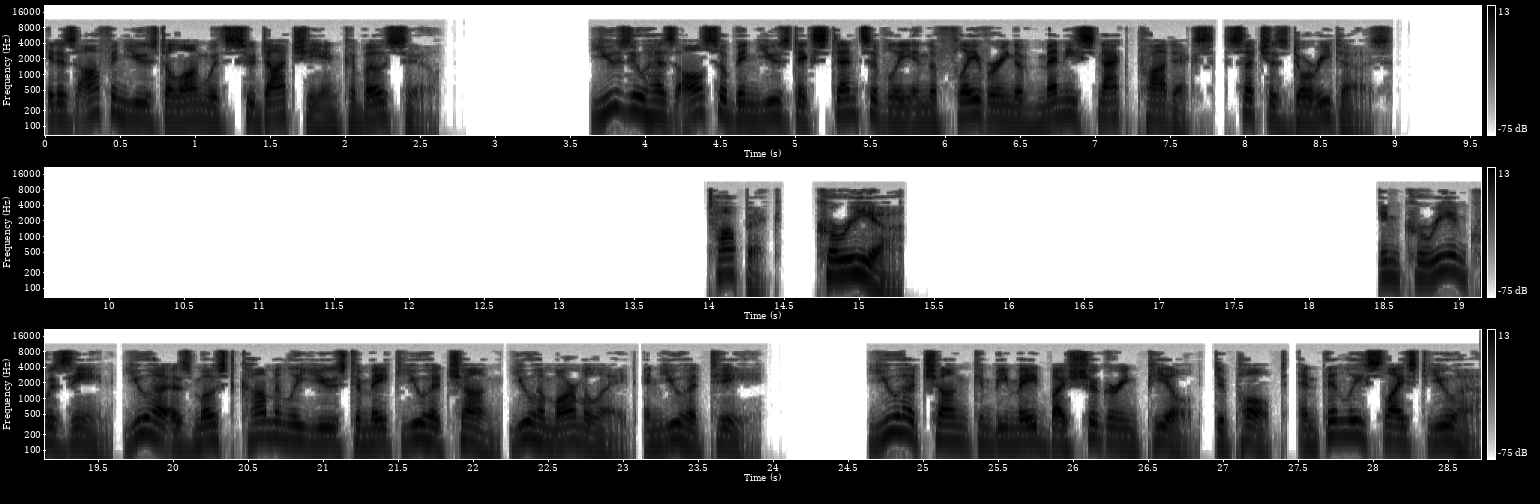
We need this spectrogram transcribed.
It is often used along with sudachi and kabosu. Yuzu has also been used extensively in the flavoring of many snack products, such as Doritos. Korea In Korean cuisine, yuha is most commonly used to make yuha chung yuha marmalade and yuha tea. Yuha chung can be made by sugaring peeled, depulped, and thinly sliced yuha,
